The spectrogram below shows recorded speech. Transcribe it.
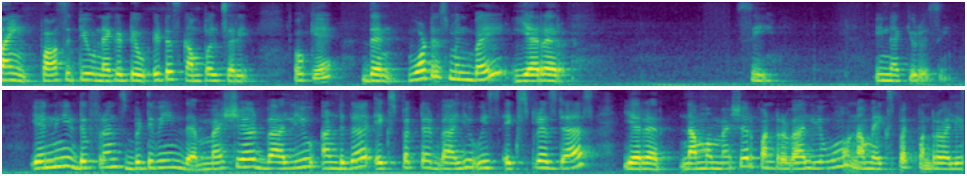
sign positive negative it is compulsory okay then what is mean by error சி inaccuracy any difference between the measured value and the expected value is expressed as error நம்ம மெஷர் பண்ணுற வேல்யூவும் நம்ம எக்ஸ்பெக்ட் பண்ணுற value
